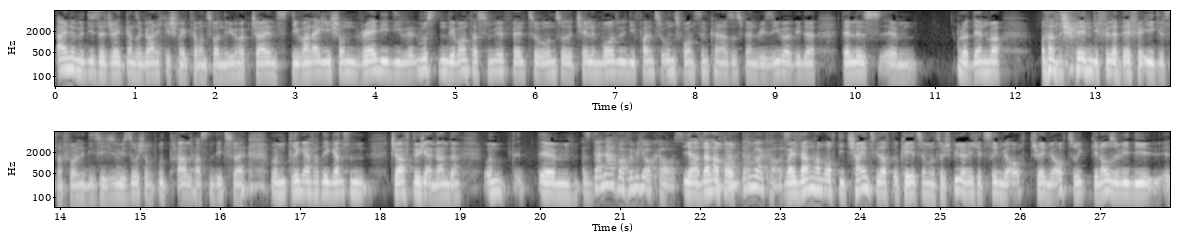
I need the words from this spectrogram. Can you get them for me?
eine mit dieser Trade ganz und gar nicht geschmeckt haben, und zwar New York Giants. Die waren eigentlich schon ready, die wussten, Devonta Smith fällt zu uns oder Jalen Waddle, die fallen zu uns, vor uns sind keiner Ersatz mehr ein Receiver, weder Dallas ähm, oder Denver. Und dann traden die Philadelphia Eagles nach vorne, die sich sowieso schon brutal hassen, die zwei, und bringen einfach den ganzen Draft durcheinander. Und, ähm, also danach war für mich auch Chaos. Ja, danach dann, auch. Dann war Chaos. Weil dann haben auch die Giants gedacht, okay, jetzt haben wir unseren Spieler nicht, jetzt traden wir auch, traden wir auch zurück. Genauso wie die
